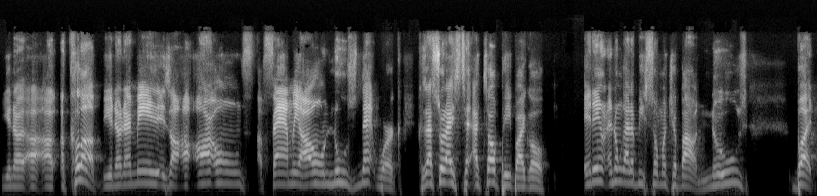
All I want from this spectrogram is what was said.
you know a, a- club. You know what I mean? is our, our own family, our own news network. Because that's what I I tell people. I go, it ain't. It don't got to be so much about news, but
